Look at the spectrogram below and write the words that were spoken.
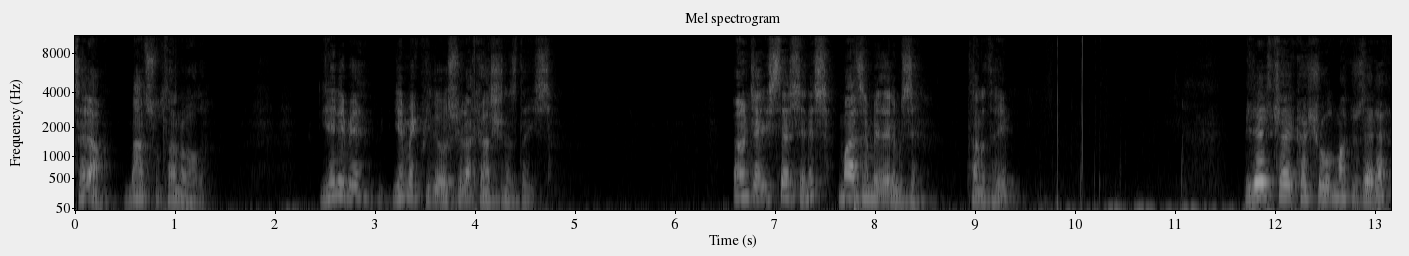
Selam, ben Sultanoğlu. Yeni bir yemek videosuyla karşınızdayız. Önce isterseniz malzemelerimizi tanıtayım. Birer çay kaşığı olmak üzere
